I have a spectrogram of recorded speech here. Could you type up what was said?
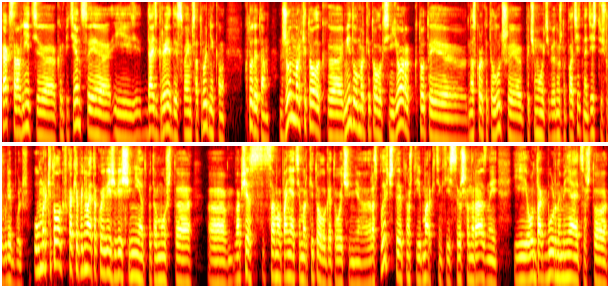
как сравнить э, компетенции и дать грейды своим сотрудникам, кто ты там, джун-маркетолог, middle маркетолог, сеньор, кто ты, насколько ты лучше, почему тебе нужно платить на 10 тысяч рублей больше. У маркетологов, как я понимаю, такой вещи, вещи нет, потому что э, вообще само понятие маркетолога это очень э, расплывчатое, потому что и маркетинг есть совершенно разный, и он так бурно меняется, что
